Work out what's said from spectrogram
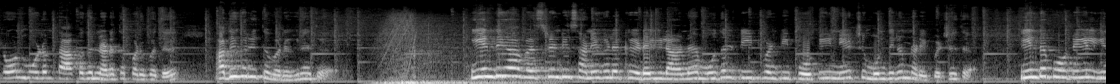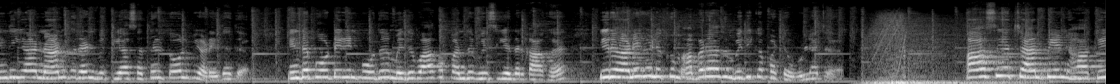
ட்ரோன் மூலம் தாக்குதல் நடத்தப்படுவது அதிகரித்து வருகிறது. இந்தியா வெஸ்ட் இண்டீஸ் அணிகளுக்கு இடையிலான முதல் டி டுவெண்டி போட்டி நேற்று முன்தினம் நடைபெற்றது. இந்த போட்டியில் இந்தியா நான்கு ரன் வித்தியாசத்தில் தோல்வியடைந்தது. இந்த போட்டியின் போது மெதுவாக பந்து வீசியதற்காக இரு அணிகளுக்கும் அபராதம் விதிக்கப்பட்டு உள்ளது. ஆசிய சாம்பியன் ஹாக்கி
